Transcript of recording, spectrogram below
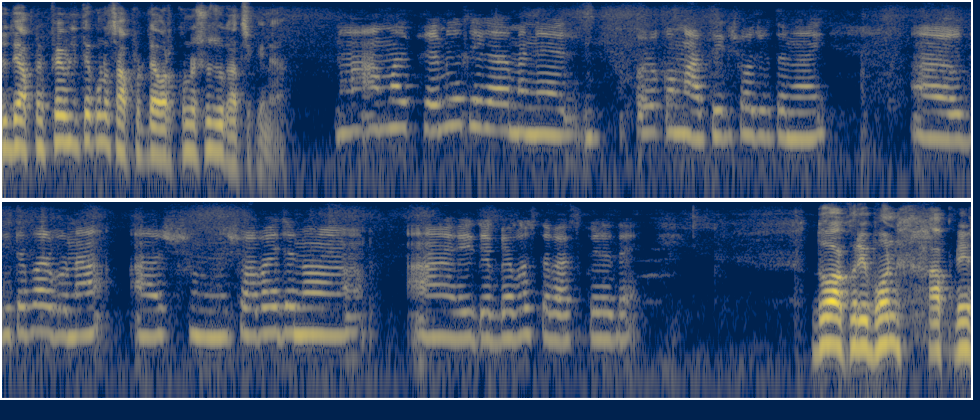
যদি আপনার ফ্যামিলিতে কোনো সাপোর্ট দেওয়ার কোনো সুযোগ আছে কিনা? না আমার ফ্যামিলি থেকে মানে ওরকম আর্থিক সহযোগিতা নাই। দিতে পারব না। আর সবাই যেন আহ, এইটা ব্যবস্থা বাস করে দেয়। দোয়া করি বোন, আপনার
